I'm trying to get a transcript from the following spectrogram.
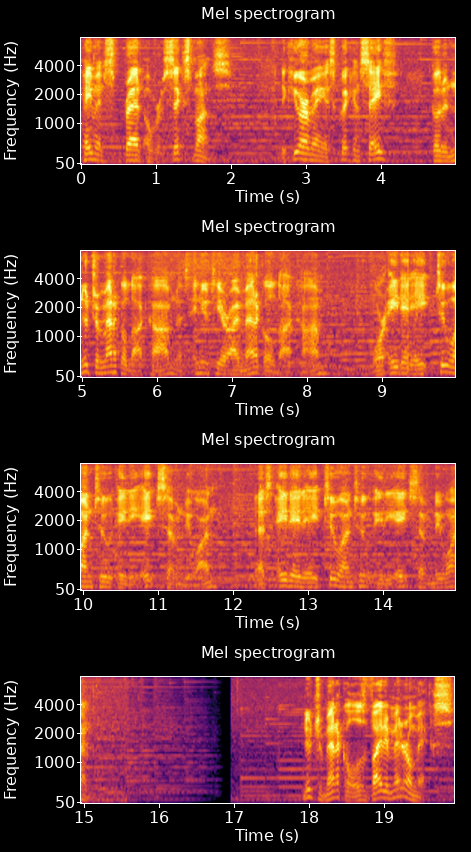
payments spread over six months. The QRMA is quick and safe. Go to NutriMedical.com, that's N-U-T-R-I Medical.com, or 888-212-8871. That's 888-212-8871. NutriMedical's Vitamineral Mix.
